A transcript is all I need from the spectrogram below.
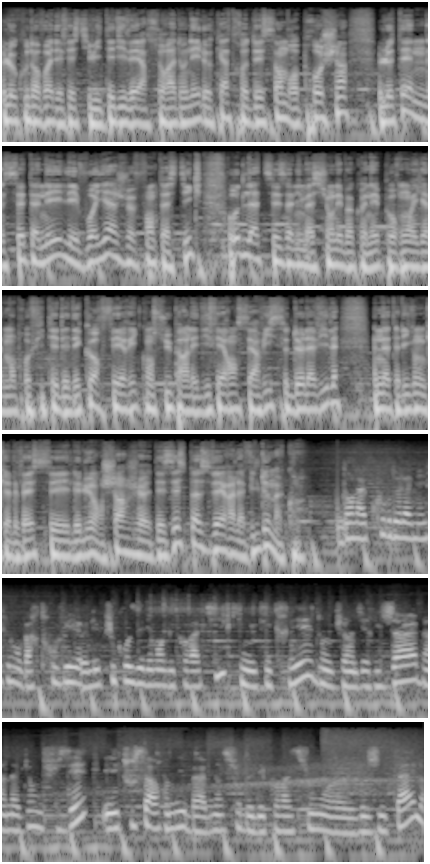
Le coup d'envoi des festivités d'hiver sera donné le 4 décembre prochain. Le thème cette année, les voyages fantastiques. Au-delà de ces animations, les Mâconnais pourront également profiter des décors féeriques conçus par les différents services de la ville. Nathalie Goncalves est l'élu en charge des espaces verts à la ville de Mâcon. Dans la cour de la mairie, on va retrouver euh, les plus gros éléments décoratifs qui ont été créés, donc un dirigeable, un avion, une fusée, et tout ça orné bah, bien sûr de décorations euh, végétales.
